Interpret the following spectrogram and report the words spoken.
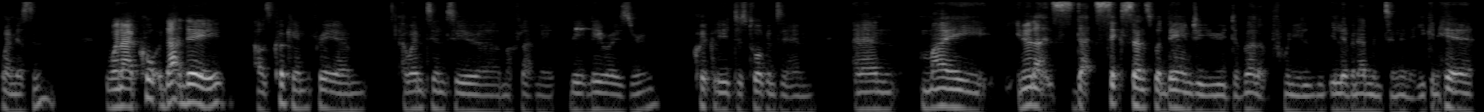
went missing. When I caught that day, I was cooking 3 a.m. I went into uh, my flatmate Le- Leroy's room, quickly just talking to him, and then my, you know, that that sixth sense for danger you develop when you, you live in Edmonton, innit? You can hear,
